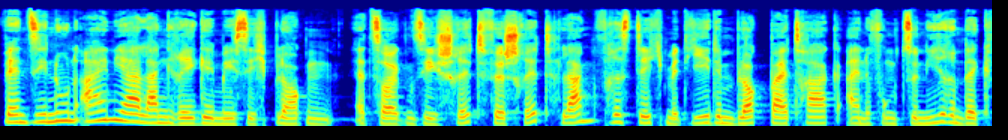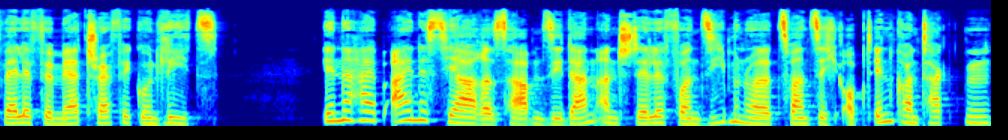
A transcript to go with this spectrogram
Wenn Sie nun ein Jahr lang regelmäßig bloggen, erzeugen Sie Schritt für Schritt langfristig mit jedem Blogbeitrag eine funktionierende Quelle für mehr Traffic und Leads. Innerhalb eines Jahres haben sie dann anstelle von 720 Opt-in-Kontakten,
